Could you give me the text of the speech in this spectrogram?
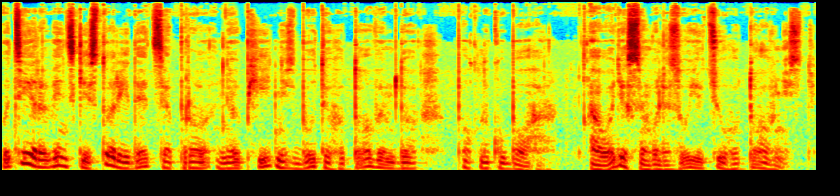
У цій равинській історії йдеться про необхідність бути готовим до поклику Бога, а одяг символізує цю готовність.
